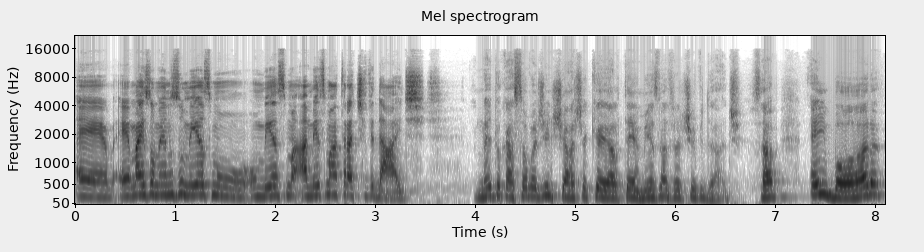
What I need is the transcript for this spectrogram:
é, é mais ou menos o mesmo, o mesmo, a mesma atratividade? Na educação, a gente acha que ela tem a mesma atratividade, sabe? Embora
